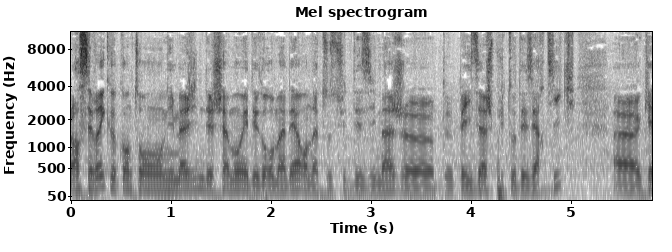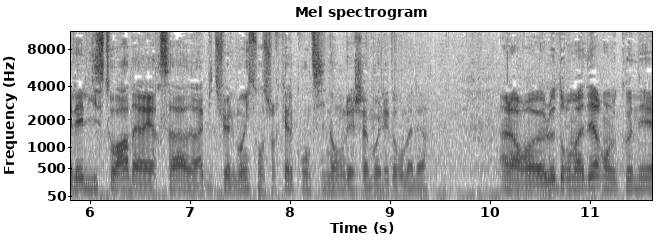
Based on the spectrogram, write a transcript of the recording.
Alors c'est vrai que quand on imagine des chameaux et des dromadaires, on a tout de suite des images euh, de paysages plutôt désertiques. Euh, quelle est l'histoire derrière ça Habituellement, ils sont sur quel continent, les chameaux et les dromadaires? Alors euh, le dromadaire, on le connaît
